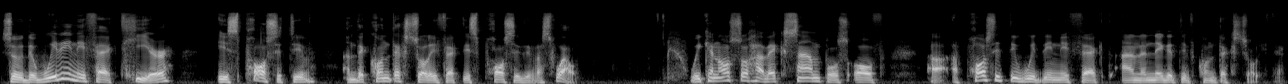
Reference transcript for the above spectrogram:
So the within effect here is positive and the contextual effect is positive as well. We can also have examples of uh, a positive within effect and a negative contextual effect.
